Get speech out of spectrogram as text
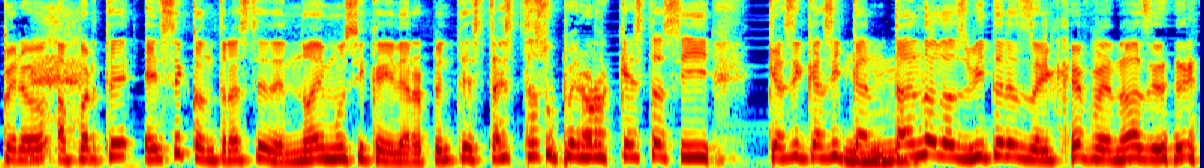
pero aparte, ese contraste de no hay música y de repente está esta super orquesta así, casi casi cantando los vítores del jefe, ¿no? Así de-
